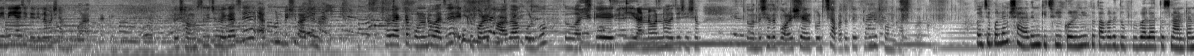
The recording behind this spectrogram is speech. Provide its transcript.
দিনেই আছে যেদিন আমার শ্যাম্পু করার থাকে। তো সমস্ত কিছু হয়ে গেছে, এখন বেশি বাজে না। সব একটা পনেরো বাজে, একটু পরে খাওয়া দাওয়া করব। তো আজকে কি রান্না বান্না হয়েছে সেসব তোমাদের সাথে পরে শেয়ার করছি, আপাতত একটুখানি ফোন ঘাটবো এখন। ওই যে বললাম, সারাদিন কিছুই করিনি, তো তারপরে দুপুরবেলা তো স্নান টান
